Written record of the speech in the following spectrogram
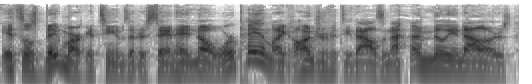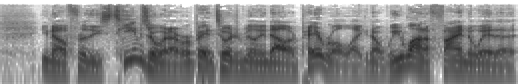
it's those big market teams that are saying, hey, no, we're paying like 150 thousand, a million dollars, you know, for these teams or whatever. We're paying 200 million dollar payroll. Like, no, we want to find a way to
